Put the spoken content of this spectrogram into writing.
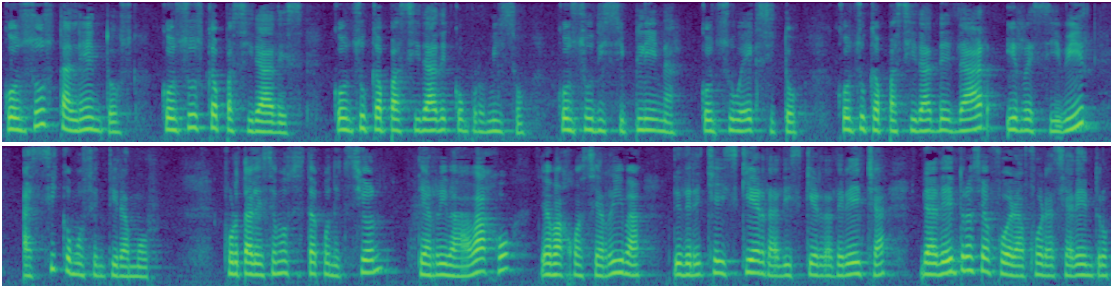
con sus talentos, con sus capacidades, con su capacidad de compromiso, con su disciplina, con su éxito, con su capacidad de dar y recibir, así como sentir amor. Fortalecemos esta conexión de arriba a abajo, de abajo hacia arriba, de derecha a izquierda, de izquierda a derecha, de adentro hacia afuera, afuera hacia adentro,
